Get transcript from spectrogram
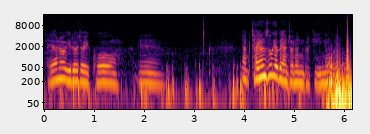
자연으로 이루어져 있고, 예. 그냥 자연 속에 그냥 저는 그렇게 있는 거죠.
